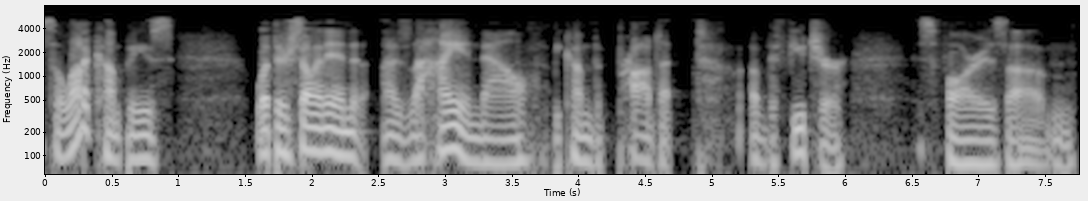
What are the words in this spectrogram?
So a lot of companies, what they're selling in as the high end now, become the product of the future as far as um,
